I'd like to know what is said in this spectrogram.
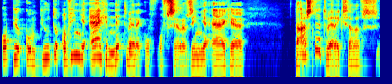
op je computer of in je eigen netwerk, of, of zelfs in je eigen thuisnetwerk zelfs.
